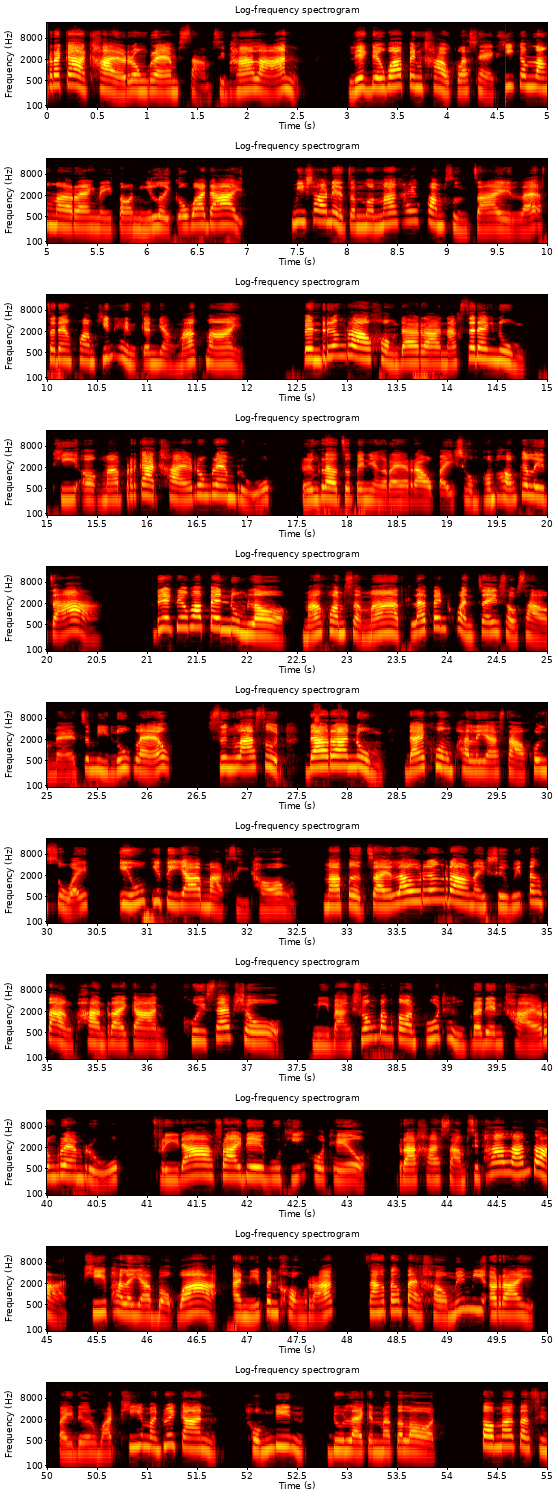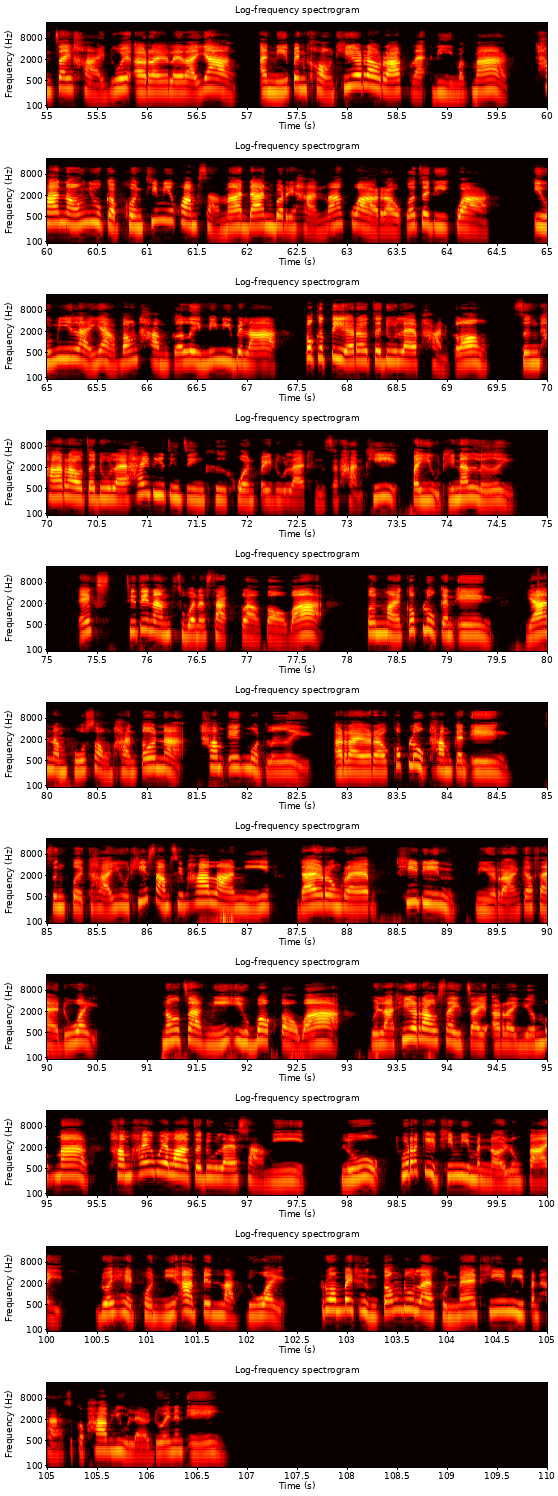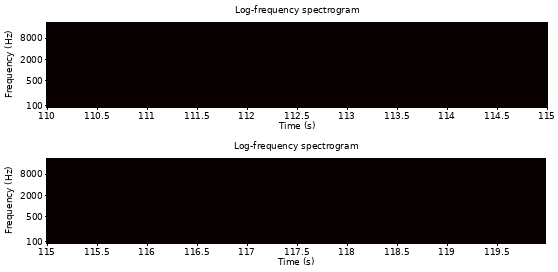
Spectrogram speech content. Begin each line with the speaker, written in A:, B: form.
A: ประกาศขายโรงแรม 35 ล้าน เรียกได้ว่าเป็นข่าวกระแสที่กำลังมาแรงในตอนนี้เลยก็ว่าได้ มีชาวเน็ตจำนวนมากให้ความสนใจและแสดงความคิดเห็นกันอย่างมากมาย เป็นเรื่องราวของดารานักแสดงหนุ่ม ที่ออกมาประกาศขายโรงแรมหรู เรื่องราวจะเป็นอย่างไรเราไปชมพร้อม ๆ กันเลยจ้า เรียกได้ว่าเป็นหนุ่มหล่อมากความสามารถและเป็นขวัญใจสาวๆแม้จะมีลูกแล้ว ซึ่งล่าสุด ดาราหนุ่มได้ควงภรรยาสาวคนสวย อิ๋วกิติยาหมากสีทอง มาเปิดใจเล่าเรื่องราวในชีวิตต่างๆ ผ่านรายการคุยแซบโชว์ มีบางช่วงบางตอนพูดถึงประเด็นขายโรงแรมหรูฟรีดาฟรายเดย์บูติ e โฮเทลราคา 35 ล้านบาท ที่ภรรยาบอกว่าอันนี้เป็นของรัก สร้างตั้งแต่เขาไม่มีอะไร ไปเดินวัดที่มาด้วยกัน ถมดิน ดูแลกันมาตลอด ต่อมาตัดสินใจขายด้วยอะไรหลาย ๆ อย่าง อันนี้เป็นของที่เรารักและดีมาก ๆ ถ้าน้องอยู่กับคนที่มีความสามารถด้านบริหารมากกว่าเราก็จะดีกว่า อิ๋วมีหลายอย่างต้องทำก็เลยไม่มีเวลา ปกติเราจะดูแลผ่านกล้อง ซึ่งถ้าเราจะดูแลให้ดีจริง ๆ คือควรไปดูแลถึงสถานที่ไปอยู่ที่นั่นเลย X ทิตินันสุวรรณศักดิ์กล่าวต่อว่า ต้นไม้ก็ปลูกกันเองหญ้านำพุ2,000 ต้นน่ะทำเองหมดเลย อะไรเราก็ปลูกทำกันเอง ซึ่งเปิดขายอยู่ที่ 35 ล้านนี้ ได้โรงแรม ที่ดิน มีร้านกาแฟด้วย นอกจากนี้อิ๋วบอกต่อว่า เวลาที่เราใส่ใจอะไรเยอะมากๆทำให้เวลาจะดูแลสามี ลูก ธุรกิจที่มีมันน้อยลงไป ด้วยเหตุผลนี้อาจเป็นหลักด้วย รวมไปถึงต้องดูแลคุณแม่ที่มีปัญหาสุขภาพอยู่แล้วด้วยนั่นเอง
